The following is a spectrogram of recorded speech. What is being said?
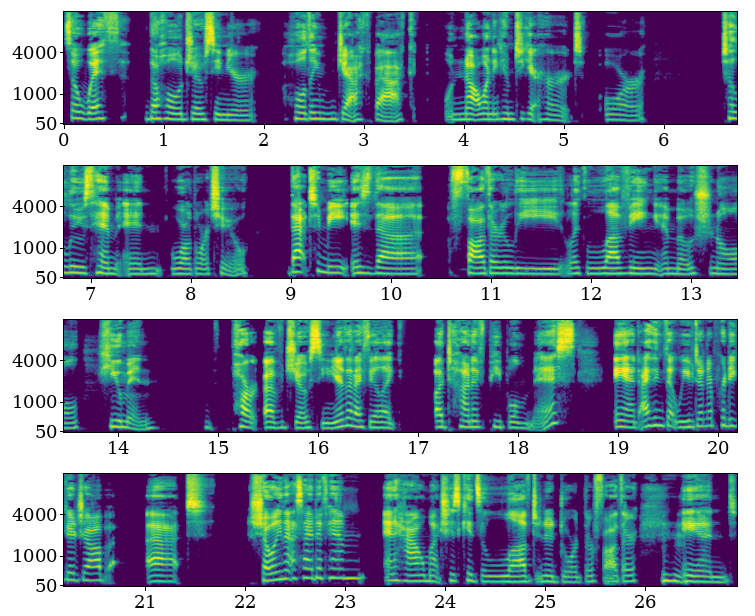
so with the whole joe senior holding jack back not wanting him to get hurt or to lose him in world war ii that to me is the fatherly like loving emotional Human. part of joe senior that i feel like a ton of people miss and i think that we've done a pretty good job at showing that side of him and how much his kids loved and adored their father Mhm. and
